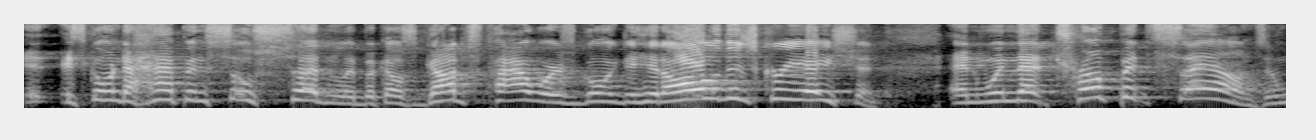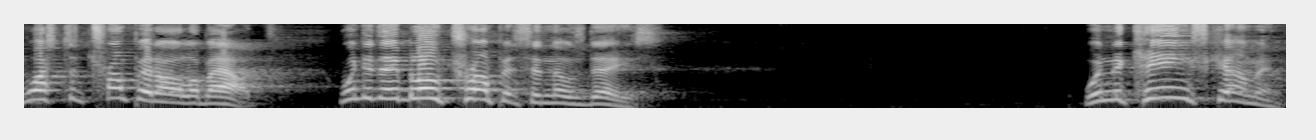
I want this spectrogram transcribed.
It's going to happen so suddenly because God's power is going to hit all of His creation. And when that trumpet sounds, and what's the trumpet all about? When did they blow trumpets in those days? When the king's coming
